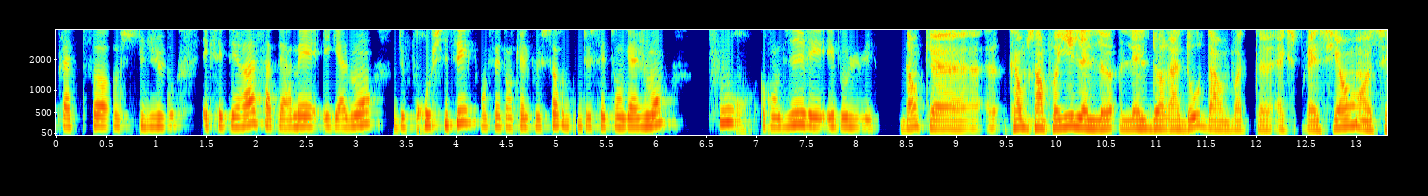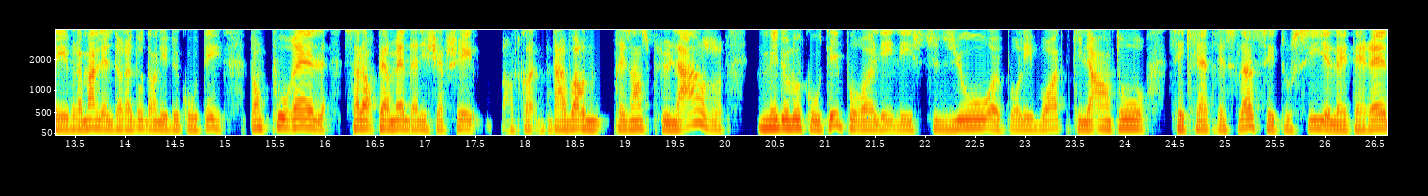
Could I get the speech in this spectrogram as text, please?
plateforme, studio, etc., ça permet également de profiter, en fait, en quelque sorte, de cet engagement pour grandir et évoluer. Donc, euh, euh, quand vous employez l'Eldorado dans votre euh, expression, c'est vraiment l'Eldorado dans les deux côtés. Donc, pour elles, ça leur permet d'aller chercher, en tout cas, d'avoir une présence plus large, mais de l'autre côté, pour les, les, studios, pour les boîtes qui entourent ces créatrices-là, c'est aussi l'intérêt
